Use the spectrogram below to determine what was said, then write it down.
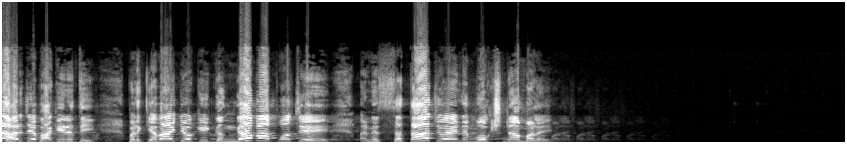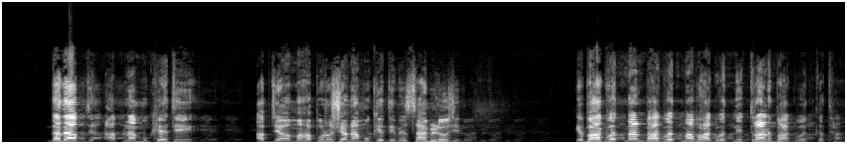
ના હરજે ભાગી નથી. પણ કહેવાય ગયો કે ગંગામાં પહોંચે અને સતા જો એને મોક્ષ ના મળે. દાદા આપ આપના મુખેથી આપ જેવા મહાપુરુષોના મુખેથી મેં સાંભળ્યું છે કે ભાગવતમાં ભાગવતમાં ભાગવતની ત્રણ ભાગવત કથા.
